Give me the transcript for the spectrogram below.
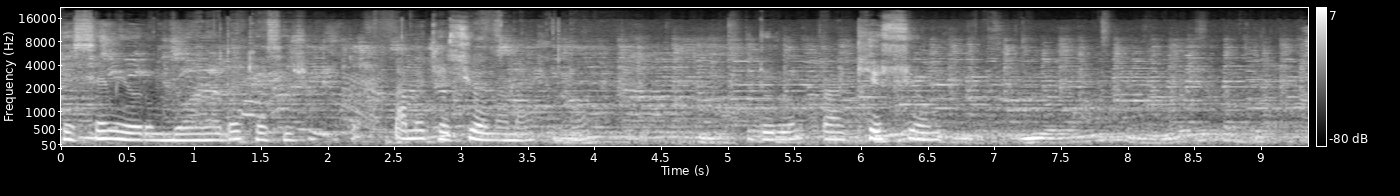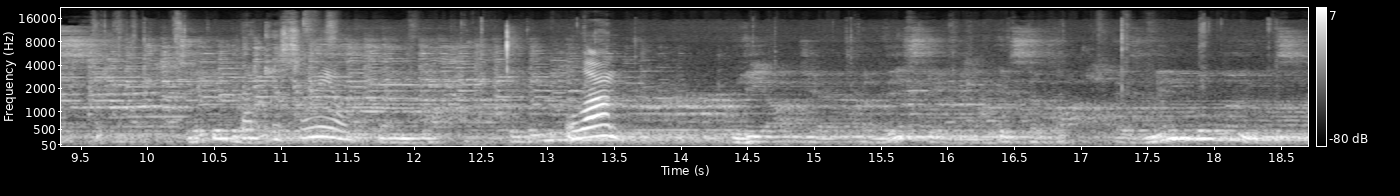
Kesemiyorum bu arada keseceğim. Ben kesiyorum hemen şunu. Durun ben kesiyorum. Ben kesemiyorum. Ulan The object of this game is to pop as many balloons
